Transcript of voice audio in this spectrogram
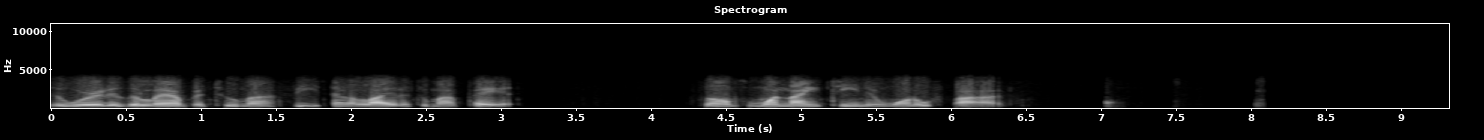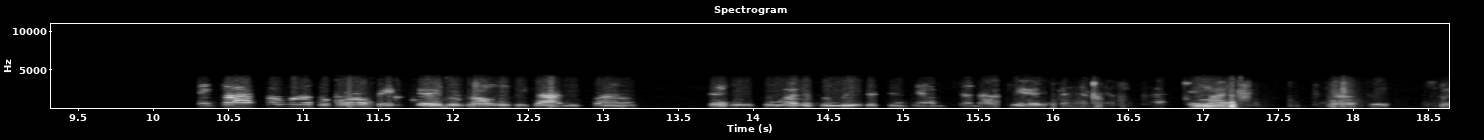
The word is a lamp unto my feet and a light unto my path. Psalms 119 and 105. And God so loved the world that he gave his only begotten Son, that whosoever believeth in him shall not perish, but have everlasting life. Revelation 2.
